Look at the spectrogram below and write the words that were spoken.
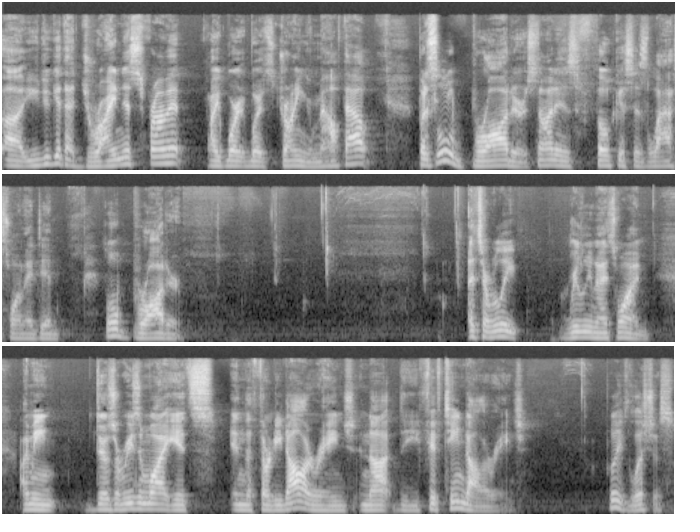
uh, you do get that dryness from it, like where, where it's drying your mouth out, but it's a little broader. It's not as focused as last one I did. A little broader. It's a really really nice wine. I mean, there's a reason why it's in the $30 range, not the $15 range. Really delicious.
